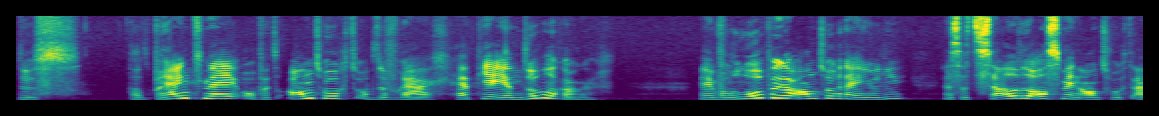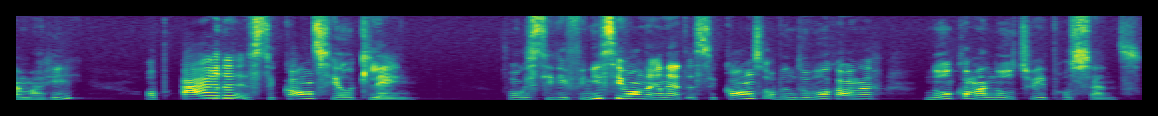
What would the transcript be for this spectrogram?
Dus dat brengt mij op het antwoord op de vraag heb jij een dubbelganger? Mijn voorlopige antwoord aan jullie is hetzelfde als mijn antwoord aan Marie. Op aarde is de kans heel klein. Volgens die definitie van daarnet is de kans op een dubbelganger 0,02 procent.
